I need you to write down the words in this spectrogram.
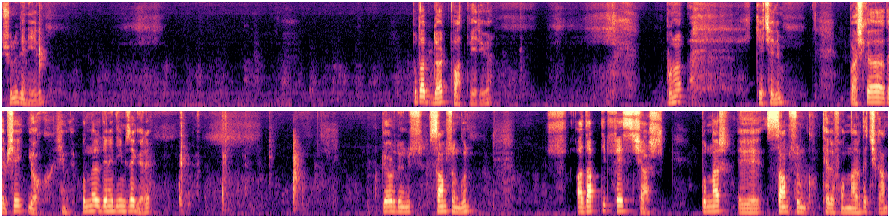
şunu deneyelim. Bu da 4 watt veriyor. Bunu geçelim. Başka da bir şey yok. Şimdi bunları denediğimize göre gördüğünüz Samsung'un Adaptive Fast Charge. Bunlar e, Samsung telefonlarda çıkan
